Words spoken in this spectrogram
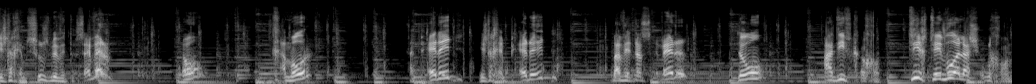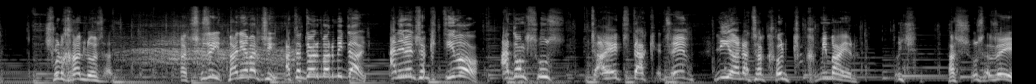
יש לכם סוס בבית הספר? לא? חמור? הפרד? יש לכם פרד? בבית הספר? לא? עדיף ככה. תכתבו על השולחן. שולחן לא זז. סוסי, מה אני אמרתי? אתה דורמר מדי. אני באמצע כתיבה. אדון סוס, תאט את הקצב, ליאן אתה כל כך ממהר. הסוס הזה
